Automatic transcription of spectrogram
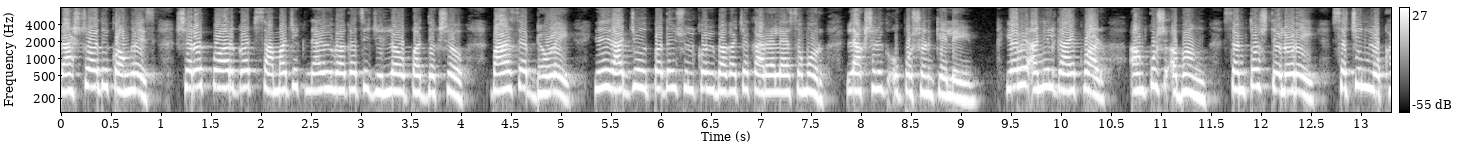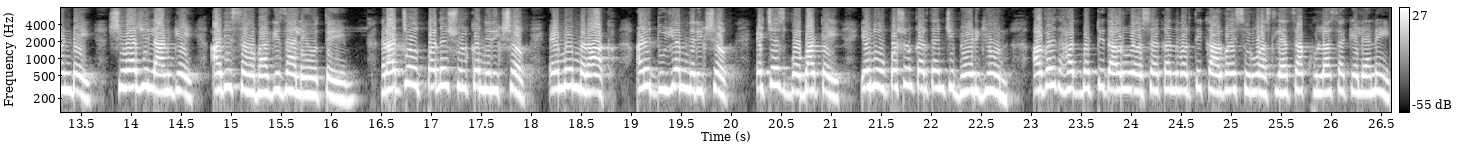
राष्ट्रवादी काँग्रेस शरद पवार गट सामाजिक न्याय विभागाचे जिल्हा उपाध्यक्ष बाळासाहेब ढवळे यांनी राज्य उत्पादन शुल्क विभागाच्या कार्यालयासमोर लाक्षणिक उपोषण केले. यावेळी अनिल गायकवाड अंकुश अभंग संतोष तेलोरे सचिन लोखंडे शिवाजी लांडगे आदी सहभागी झाले होते. राज्य उत्पादन शुल्क निरीक्षक एम एम राख आणि दुय्यम निरीक्षक एच एस बोबाटे यांनी उपोषणकर्त्यांची भेट घेऊन अवैध हातभट्टी दारू व्यावसायिकांवरती कारवाई सुरू असल्याचा खुलासा केल्याने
